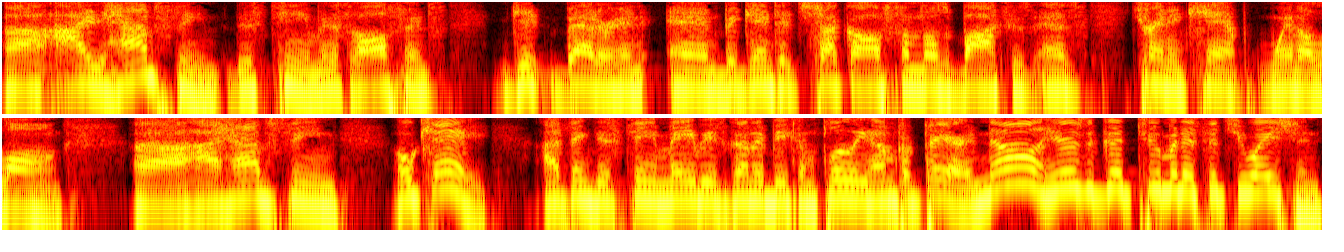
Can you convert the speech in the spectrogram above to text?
Uh, I have seen this team and this offense get better and, and begin to check off some of those boxes as training camp went along. Uh, I have seen, okay, I think this team maybe is going to be completely unprepared. No, here's a good two minute situation.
